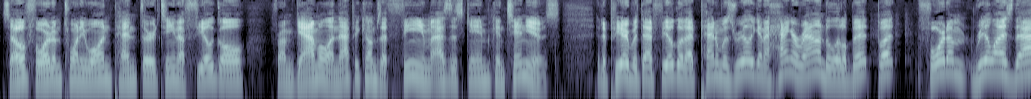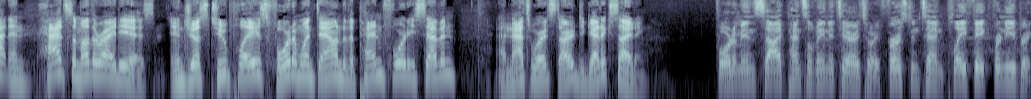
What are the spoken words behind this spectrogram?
So Fordham 21, Penn 13, a field goal from Gamble, and that becomes a theme as this game continues. It appeared with that field goal that Penn was really going to hang around a little bit, but Fordham realized that and had some other ideas. In just two plays, Fordham went down to the Penn 47, and that's where it started to get exciting. Fordham inside Pennsylvania territory. First and 10, play fake for Nebrich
